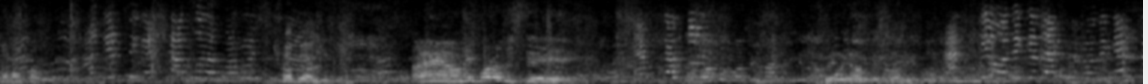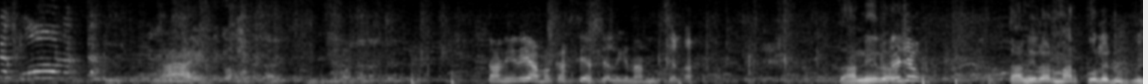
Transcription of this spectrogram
সবাই পাবো সবই অযোগ্য। হ্যাঁ অনেক বড় হয়েছে তানিরে আমার কাছে আসে লাগে না নিচ্ছে না। তানির তানির ওর মার কোলে ঢুকবে।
